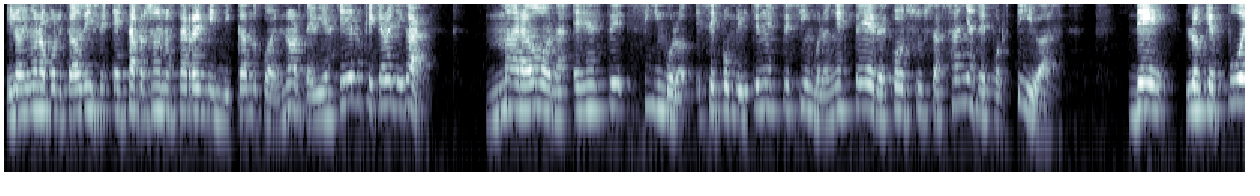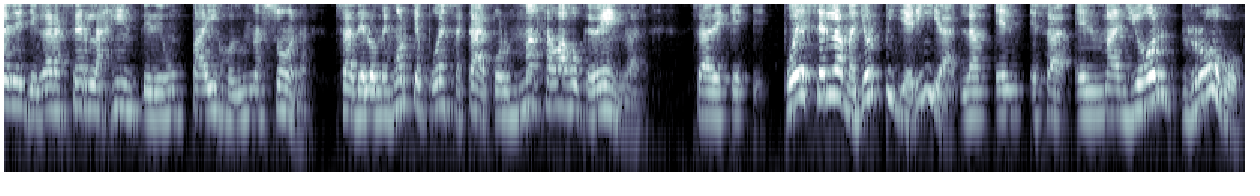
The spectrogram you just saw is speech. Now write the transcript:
Y los mismos napolitanos dicen, esta persona no está reivindicando con el norte. Y aquí es lo que quiero llegar. Maradona es este símbolo, se convirtió en este símbolo, en este héroe con sus hazañas deportivas de lo que puede llegar a ser la gente de un país o de una zona. O sea, de lo mejor que puedes sacar, por más abajo que vengas. O sea, de que puede ser la mayor pillería, el, el mayor robo,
